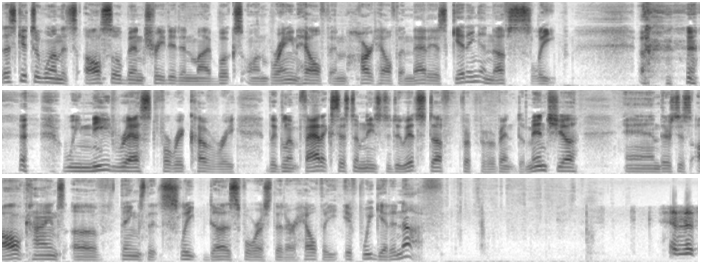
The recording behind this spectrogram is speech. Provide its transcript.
Let's get to one that's also been treated in my books on brain health and heart health, and that is getting enough sleep. we need rest for recovery. The lymphatic system needs to do its stuff to prevent dementia, and there's just all kinds of things that sleep does for us that are healthy if we get enough. And that's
